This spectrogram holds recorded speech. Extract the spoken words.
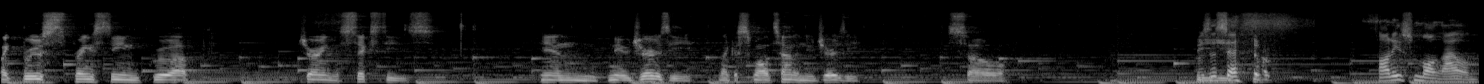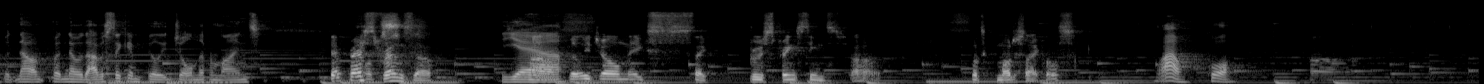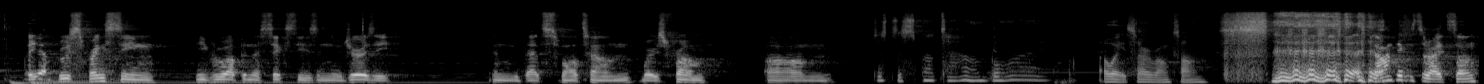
like Bruce Springsteen grew up during the '60s in New Jersey, like a small town in New Jersey. So, Was this a the- thought he was from Long Island, but now, but no, I was thinking Billy Joel. Never mind. they're best Oops. friends though. Yeah. Uh, Billy Joel makes like Bruce Springsteen's uh, what's motorcycles. Wow. Cool. But yeah, Bruce Springsteen, he grew up in the 60s in New Jersey, in that small town where he's from. Um, Just a small town boy. Oh wait, sorry, wrong song. no, I think it's the right song.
